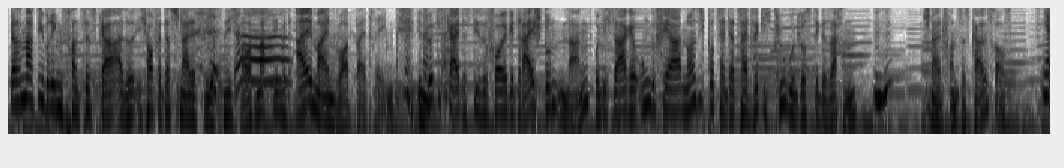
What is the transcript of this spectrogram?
Das macht übrigens Franziska, also ich hoffe, das schneidet sie jetzt nicht raus, macht sie mit all meinen Wortbeiträgen. In Wirklichkeit ist diese Folge drei Stunden lang und ich sage ungefähr 90 Prozent der Zeit wirklich kluge und lustige Sachen. Mhm. Schneidet Franziska alles raus. Ja.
